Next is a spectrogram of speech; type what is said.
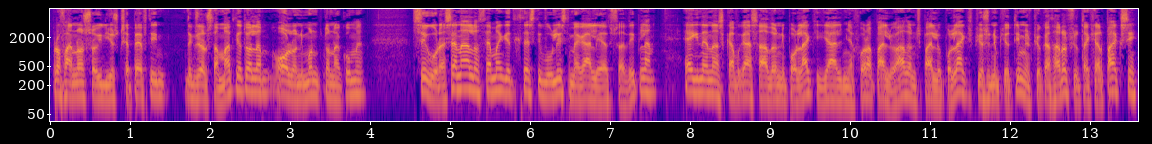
προφανώς ο ίδιος ξεπέφτει, δεν ξέρω στα μάτια του, αλλά όλων ημών που τον ακούμε Σίγουρα. Σε ένα άλλο θέμα, γιατί χθες στη Βουλή, στη μεγάλη αίθουσα δίπλα, έγινε ένας καυγάς Άδωνη Πολάκη για άλλη μια φορά. Πάλι ο Άδωνης, πάλι ο Πολάκης. Ποιος είναι πιο τίμιος, πιο καθαρός, ποιο τα έχει αρπάξει,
